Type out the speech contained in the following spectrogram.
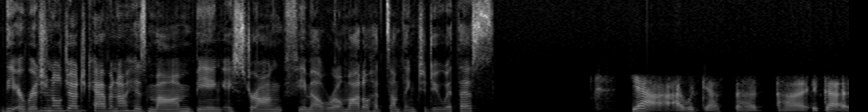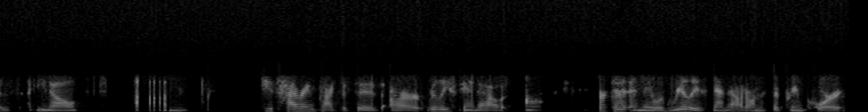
the original Judge Kavanaugh, his mom being a strong female role model, had something to do with this? Yeah, I would guess that uh, it does. You know, um, his hiring practices are really stand out on Circuit, and they would really stand out on the Supreme Court.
